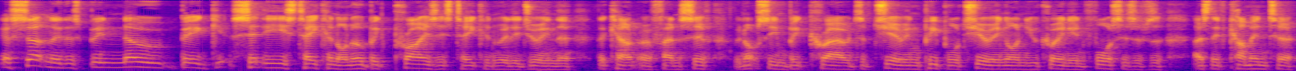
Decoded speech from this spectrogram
Yes, certainly there's been no big cities taken or no big prizes taken really during the, the counter-offensive. We've not seen big crowds of cheering, people cheering on Ukrainian forces as, as they've come into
